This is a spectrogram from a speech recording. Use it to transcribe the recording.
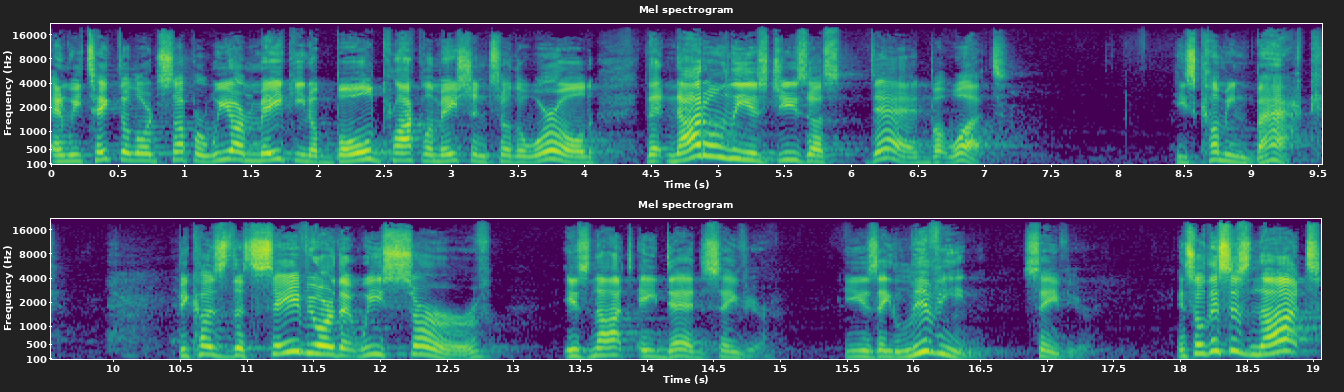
and we take the Lord's Supper, we are making a bold proclamation to the world that not only is Jesus dead, but what? He's coming back. Because the Savior that we serve is not a dead Savior, He is a living Savior. And so, this is not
